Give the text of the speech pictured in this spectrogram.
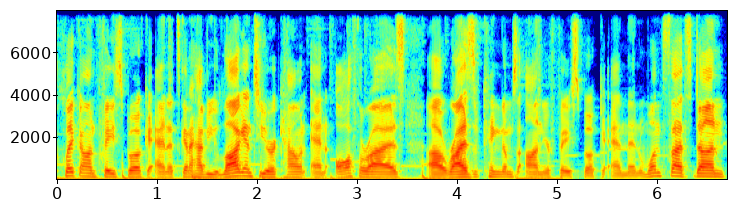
click on Facebook and it's gonna have you log into your account and authorize uh, Rise of Kingdoms on your Facebook. And then once that's done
